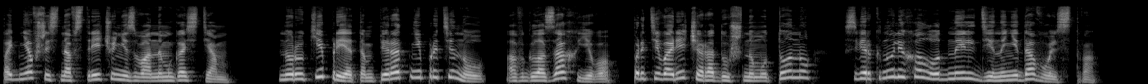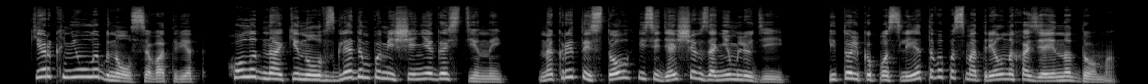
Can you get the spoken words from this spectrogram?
поднявшись навстречу незваным гостям. Но руки при этом пират не протянул, а в глазах его, противореча радушному тону, сверкнули холодные льдины недовольства. Керк не улыбнулся в ответ, Холодно окинул взглядом помещение гостиной, накрытый стол и сидящих за ним людей. И только после этого посмотрел на хозяина дома.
